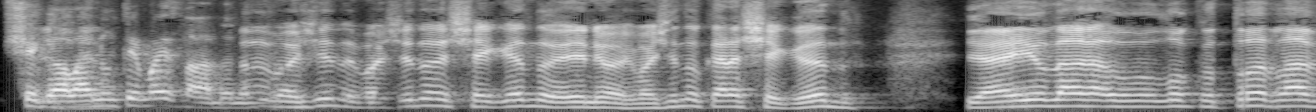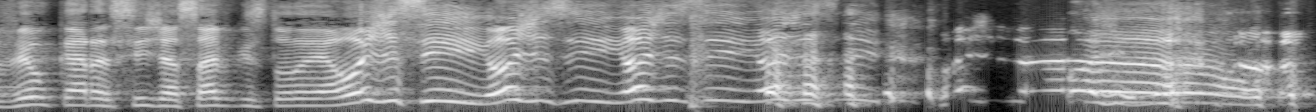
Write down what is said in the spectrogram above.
chegar lá e não ter mais nada. Né? Imagina, imagina chegando ele, imagina o cara chegando. E aí o, o, locutor lá vê o cara assim, já sabe que estourou. É hoje sim, hoje sim, hoje sim, hoje sim, hoje não. Hoje não.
